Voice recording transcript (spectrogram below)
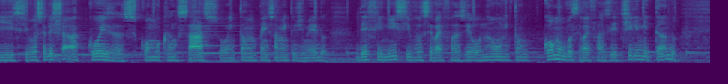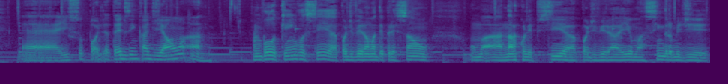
que se você deixar coisas como cansaço ou então um pensamento de medo definir se você vai fazer ou não, então como você vai fazer, te limitando, é, isso pode até desencadear uma, um bloqueio em você, pode virar uma depressão, uma narcolepsia, pode virar aí uma síndrome de,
